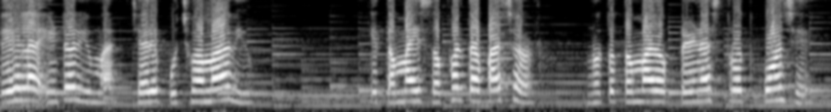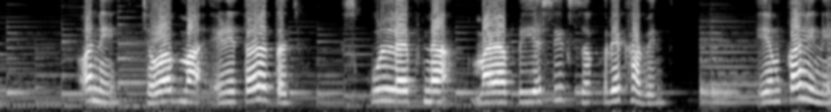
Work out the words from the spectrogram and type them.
પહેલા ઇન્ટરવ્યૂમાં જ્યારે પૂછવામાં આવ્યું કે તમારી સફળતા પાછળનો તો તમારો પ્રેરણા સ્ત્રોત કોણ છે? અને જવાબમાં એણે તરત જ સ્કૂલ લાઈફના મારા પ્રિય શિક્ષક રેખાબેન એમ કહીને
